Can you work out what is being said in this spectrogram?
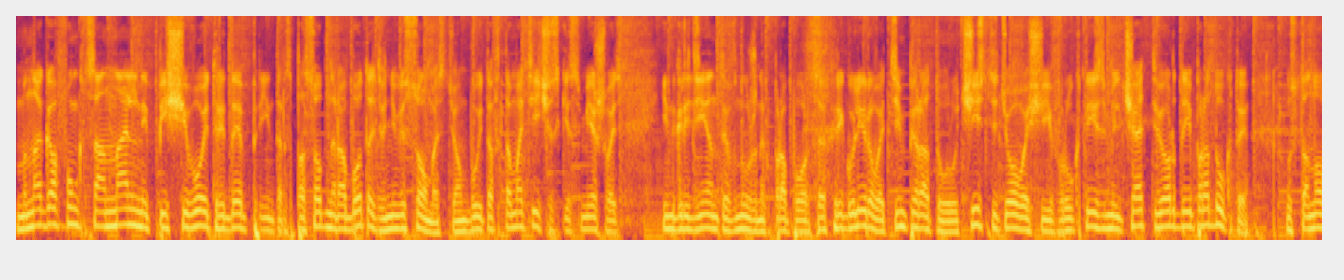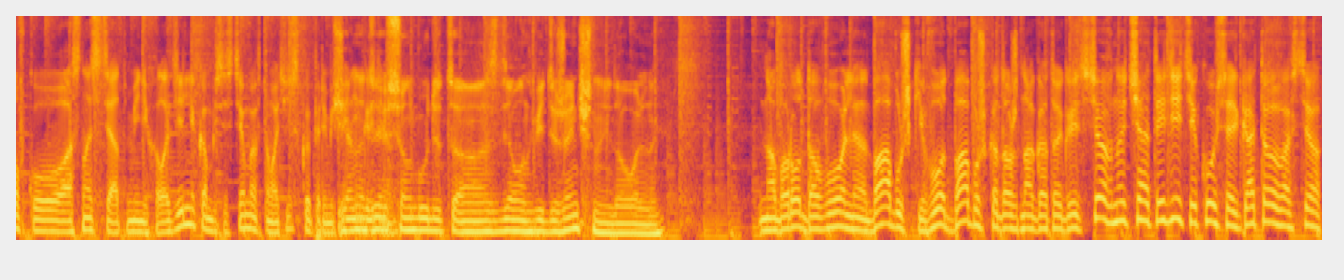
Многофункциональный пищевой 3D-принтер, способный работать в невесомости. Он будет автоматически смешивать ингредиенты в нужных пропорциях, регулировать температуру, чистить овощи и фрукты, измельчать твердые продукты. Установку оснастят мини-холодильником и системой автоматического перемещения Я надеюсь, он будет а, сделан в виде женщины Nacional, né? Наоборот, довольна. Бабушки, вот бабушка должна готовить. Говорит, все, внучат, идите кушать, готово все.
